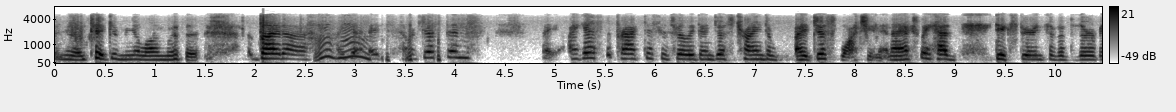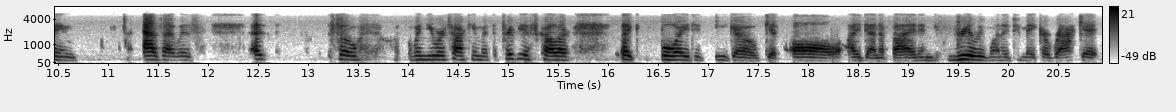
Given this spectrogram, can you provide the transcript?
you know taken me along with it. But uh, mm-hmm. I, I've just been. I, I guess the practice has really been just trying to, I just watching, it. and I actually had the experience of observing as I was, as, so when you were talking with the previous caller, like boy did ego get all identified and really wanted to make a racket,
